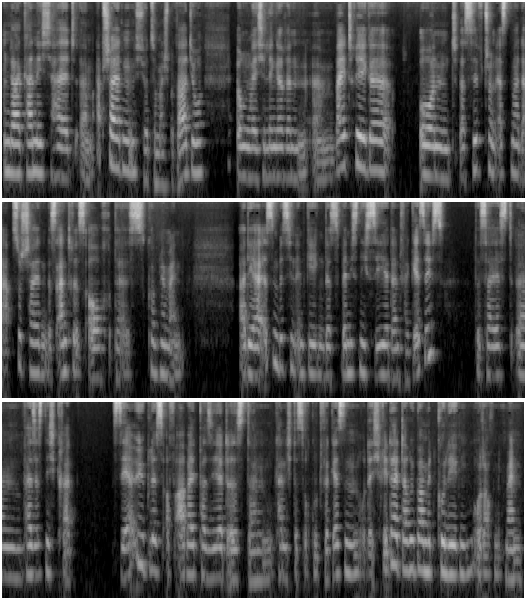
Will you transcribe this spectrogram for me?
Und da kann ich halt ähm, abschalten. Ich höre zum Beispiel Radio, irgendwelche längeren ähm, Beiträge. Und das hilft schon erstmal da abzuschalten. Das andere ist auch, da ist, kommt mir mein ADHS ein bisschen entgegen, dass wenn ich es nicht sehe, dann vergesse ich es. Das heißt, ähm, falls es nicht gerade sehr Übles auf Arbeit passiert ist, dann kann ich das auch gut vergessen. Oder ich rede halt darüber mit Kollegen oder auch mit meinen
